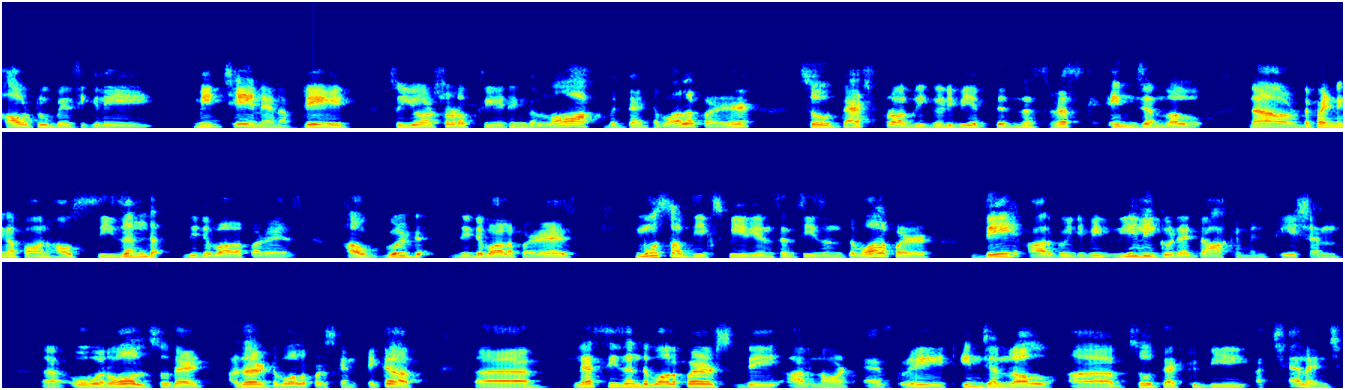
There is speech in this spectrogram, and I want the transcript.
how to basically maintain and update. So you are sort of creating the lock with that developer. So that's probably going to be a business risk in general. Now, depending upon how seasoned the developer is, how good the developer is, most of the experienced and seasoned developer, they are going to be really good at documentation uh, overall so that other developers can pick up uh, less seasoned developers they are not as great in general. Uh, so that could be a challenge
